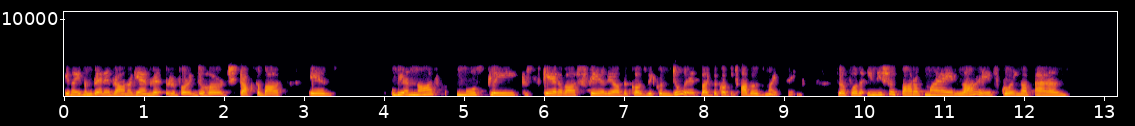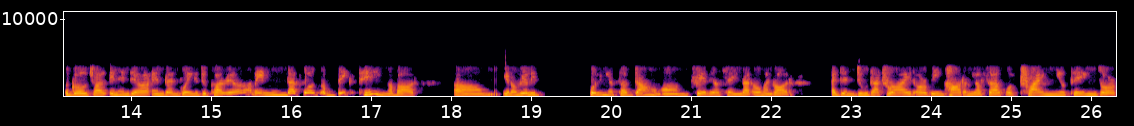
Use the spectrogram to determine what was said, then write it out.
you know even Brené Brown again re- referring to her she talks about is we are not mostly scared about failure because we couldn't do it, but because what others might think. So for the initial part of my life, growing up as a girl child in India and then going into career, I mean that was a big thing about um, you know really pulling yourself down on failure, saying that oh my god, I didn't do that right, or being hard on yourself, or trying new things, or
